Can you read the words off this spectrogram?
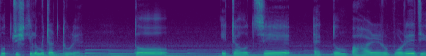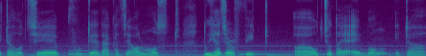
বত্রিশ কিলোমিটার দূরে। তো এটা হচ্ছে একদম পাহাড়ের উপরে যেটা হচ্ছে ফুটে দেখা যায় অলমোস্ট দুই হাজার ফিট উচ্চতায় এবং এটা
